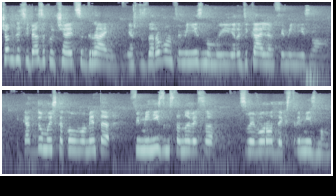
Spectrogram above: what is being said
Э, в чем для тебя заключается грань между здоровым феминизмом и радикальным феминизмом? И как думаешь, с какого момента феминизм становится своего рода экстремизмом?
